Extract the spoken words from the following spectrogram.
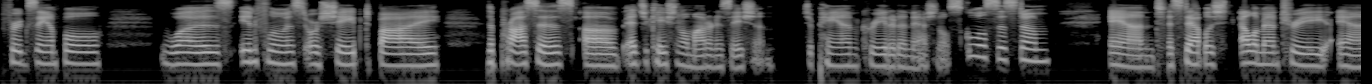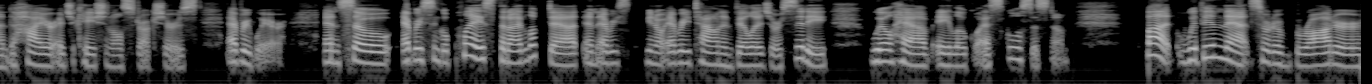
for example, was influenced or shaped by the process of educational modernization. Japan created a national school system and established elementary and higher educational structures everywhere. And so every single place that I looked at and every you know every town and village or city will have a local school system. But within that sort of broader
